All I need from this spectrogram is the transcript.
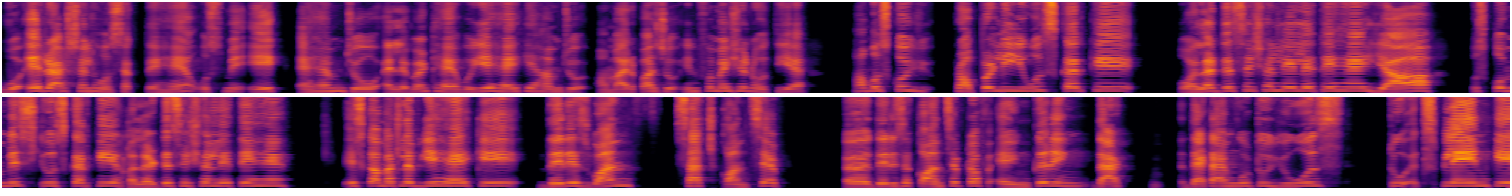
वो इरेशनल हो सकते हैं उसमें एक अहम जो एलिमेंट है वो ये है कि हम जो हमारे पास जो इन्फॉर्मेशन होती है हम उसको प्रॉपरली यूज़ करके गलत डिसीज़न ले लेते हैं या उसको मिस यूज़ करके गलत डिसीज़न लेते हैं। इसका मतलब ये है कि there is one such concept there is a concept of anchoring that that I am go to use to explain के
